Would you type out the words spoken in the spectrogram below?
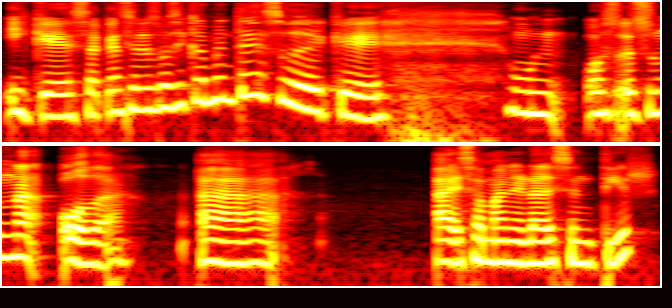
Y que esa canción es básicamente eso de que un, o sea, es una oda a, a esa manera de sentir.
